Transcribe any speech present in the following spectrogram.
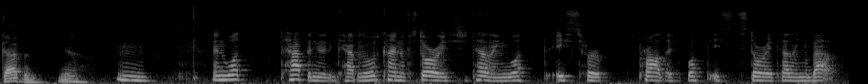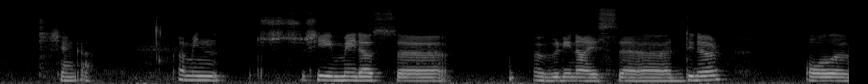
cabin. Yeah. Mm. And what happened in the cabin? What kind of story is she telling? What is her product? What is the storytelling about? Csenge. I mean, sh- she made us uh, a really nice uh, dinner, all uh,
